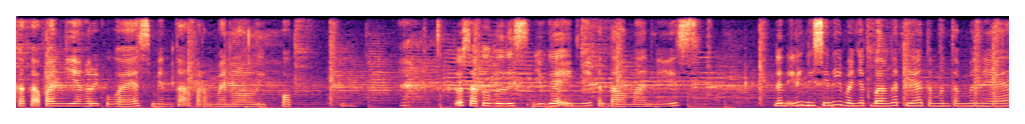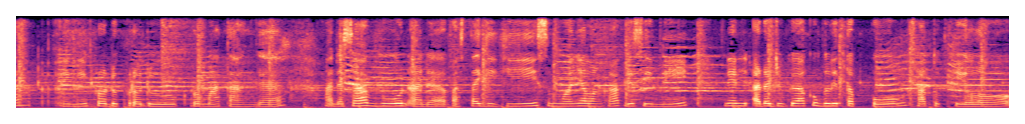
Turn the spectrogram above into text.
kakak Panji yang request minta permen lollipop. Terus aku beli juga ini kental manis. Dan ini di sini banyak banget ya teman-teman ya. Ini produk-produk rumah tangga ada sabun ada pasta gigi semuanya lengkap di sini. Ini ada juga aku beli tepung 1 kilo.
